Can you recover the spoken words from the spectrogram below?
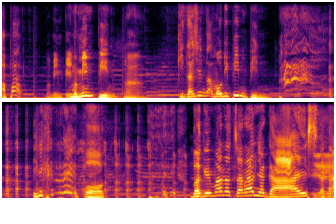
apa memimpin. memimpin Ah, kita aja nggak mau dipimpin. Ini kan repot. Bagaimana caranya guys? Iya, iya,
